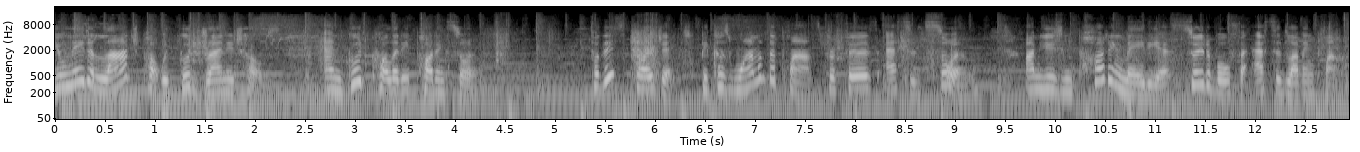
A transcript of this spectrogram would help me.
You'll need a large pot with good drainage holes and good quality potting soil. For this project, because one of the plants prefers acid soil, I'm using potting media suitable for acid-loving plants.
